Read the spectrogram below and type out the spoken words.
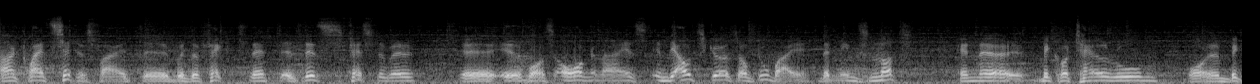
are quite satisfied uh, with the fact that uh, this festival uh, was organized in the outskirts of Dubai. That means not in a big hotel room or a big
